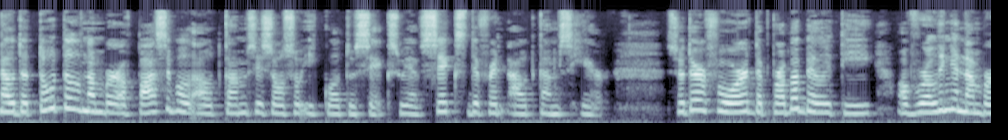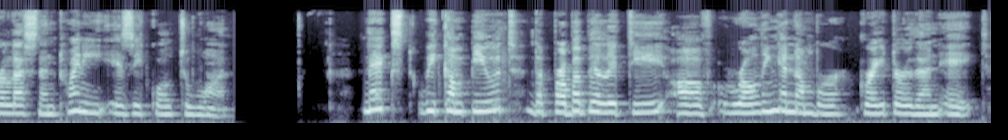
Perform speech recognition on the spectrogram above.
Now, the total number of possible outcomes is also equal to 6. We have 6 different outcomes here. So therefore, the probability of rolling a number less than 20 is equal to 1. Next, we compute the probability of rolling a number greater than 8.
